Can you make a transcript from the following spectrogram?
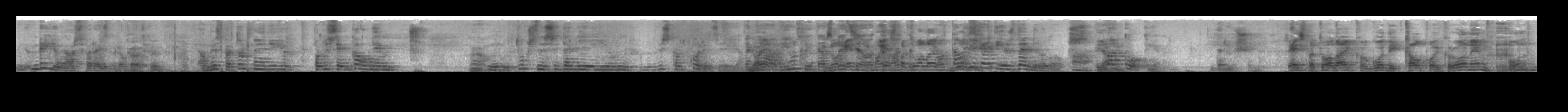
miljonārs var aizbraukt. Mēs par Turkmēniju, pa visiem kalniem, tūkstnesi daļēji un visu kaut ko redzējām. Tā Nu, kāda jums bija tā nu, es- nu, es par to laiku godīgi- Es skaitījos dendrologs. Ah. Jā. Ar kokiem darīšana. Es par to laiku godīgi kalpoju kronim un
